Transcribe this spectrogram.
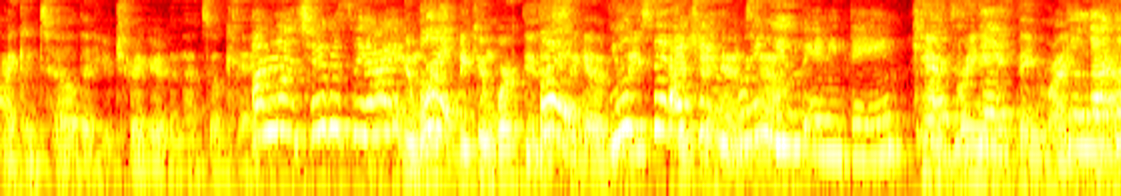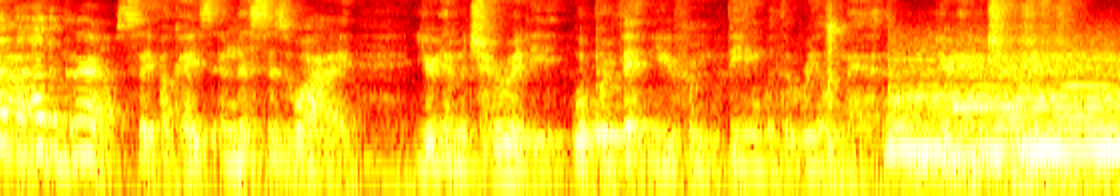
I can tell that you're triggered, and that's okay. I'm not triggered, sweetheart. we, can but work, we can work through this but together. you Please said I put your can't hands bring down. you anything. Can't just bring said anything right You're like with the other girls. Say, okay, and this is why your immaturity will mm. prevent you from being with a real man. Your immaturity,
